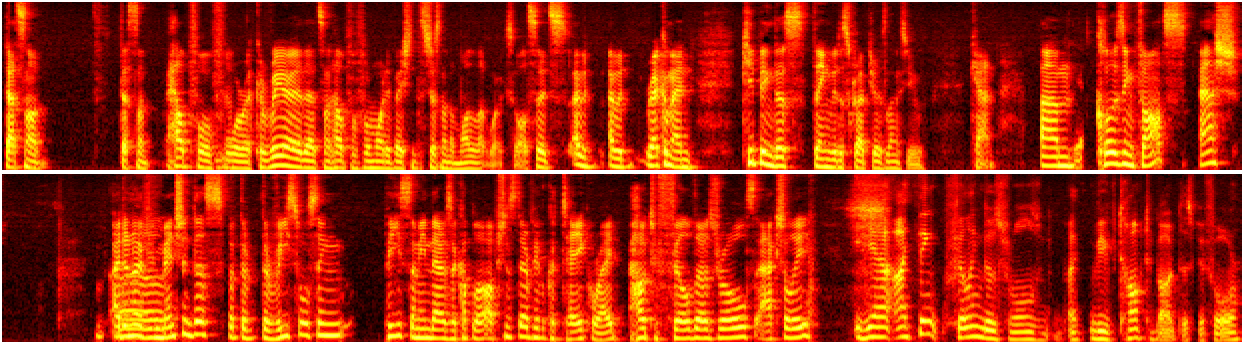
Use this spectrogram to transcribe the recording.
that's not that's not helpful for a career. That's not helpful for motivation. It's just not a model that works well. So it's I would I would recommend keeping this thing we described here as long as you can. Um, yeah. Closing thoughts, Ash. I don't know if you uh, mentioned this, but the, the resourcing piece, I mean, there's a couple of options there people could take, right? How to fill those roles, actually. Yeah, I think filling those roles, I, we've talked about this before,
